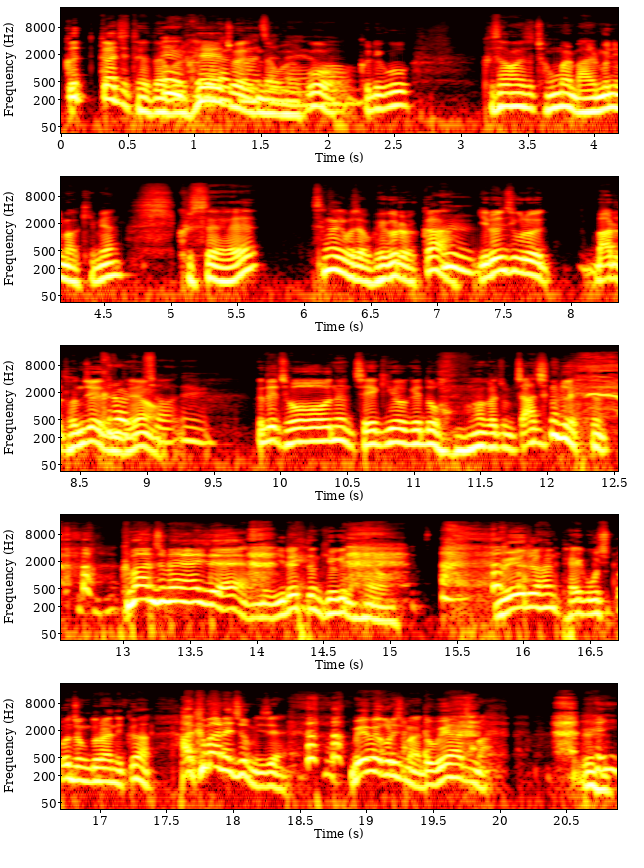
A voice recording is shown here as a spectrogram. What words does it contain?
끝까지 대답을 네, 해줘야 된다고. 하고 그리고 그 상황에서 정말 말문이 막히면 글쎄 생각해보자 왜 그럴까 음. 이런 식으로 말을 던져야 된대요. 그렇죠. 네. 근데 저는 제 기억에도 엄마가 좀 짜증을 냈던 그만 좀 해 이제 뭐 이랬던 기억이 나요. 왜를 한 150번 정도 하니까 아 그만해 좀 이제 왜 왜 그러지 마 너 왜 하지 마. 왜?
